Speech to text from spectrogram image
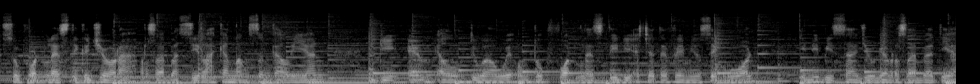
support Lesti Kejora. Persahabat silahkan langsung kalian di ML2W untuk vote Lesti di SCTV Music Award. Ini bisa juga persahabat ya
